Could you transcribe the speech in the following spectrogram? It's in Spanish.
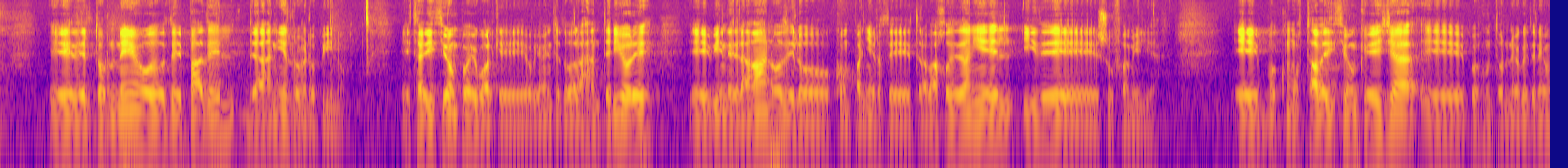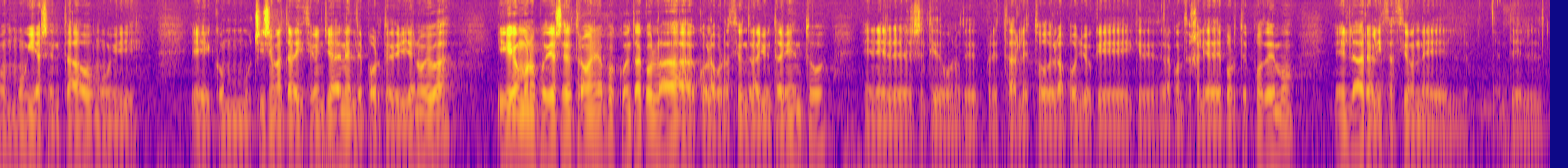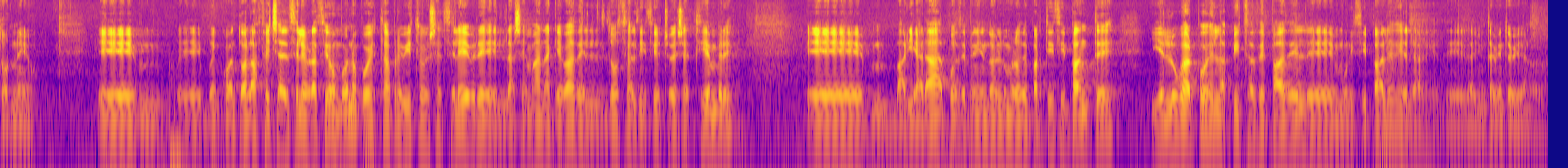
eh, del torneo de pádel de Daniel Romero Pino. Esta edición, pues igual que obviamente todas las anteriores, eh, viene de la mano de los compañeros de trabajo de Daniel y de su familia. Eh, pues como estaba edición que es ya, eh, pues un torneo que tenemos muy asentado, muy, con muchísima tradición ya en el deporte de Villanueva y que como no podía ser de otra manera, pues cuenta con la colaboración del ayuntamiento en el sentido bueno, de prestarles todo el apoyo que, desde la Concejalía de Deportes podemos en la realización del torneo. Eh, eh, en cuanto a la fecha de celebración, bueno, pues está previsto que se celebre la semana que va del 12 al 18 de septiembre. Eh, variará pues dependiendo del número de participantes y el lugar pues en las pistas de pádel municipales del Ayuntamiento de Villanueva.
